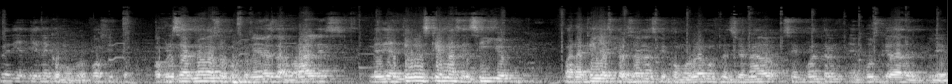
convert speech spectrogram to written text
Feria tiene como propósito ofrecer nuevas oportunidades laborales mediante un esquema sencillo para aquellas personas que, como lo hemos mencionado, se encuentran en búsqueda de empleo.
